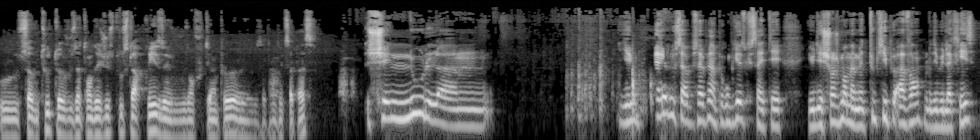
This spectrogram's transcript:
ou somme toute, vous attendez juste tous la reprise et vous vous en foutez un peu, euh, vous attendez que ça passe? Chez nous, il y a eu une période où ça, ça a été un peu compliqué parce que ça a été, il y a eu des changements même un tout petit peu avant le début de la crise,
